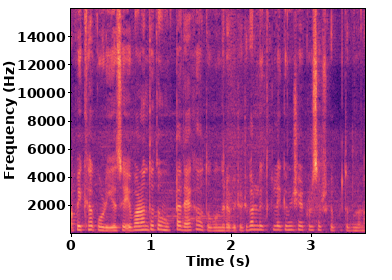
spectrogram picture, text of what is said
অপেক্ষা করিয়েছো। এবার অন্তত মুখটা দেখাও তো বন্ধুরা, ভিডিওটি ভালো লাগলে শেয়ার করে সাবস্ক্রাইব করতে ভুলো না।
